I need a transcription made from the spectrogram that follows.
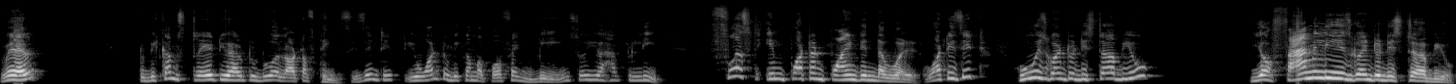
Well to become straight you have to do a lot of things isn't it? You want to become a perfect being so you have to live first important point in the world what is it? Who is going to disturb you? Your family is going to disturb you.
